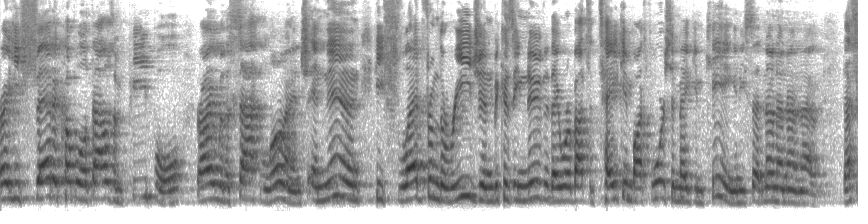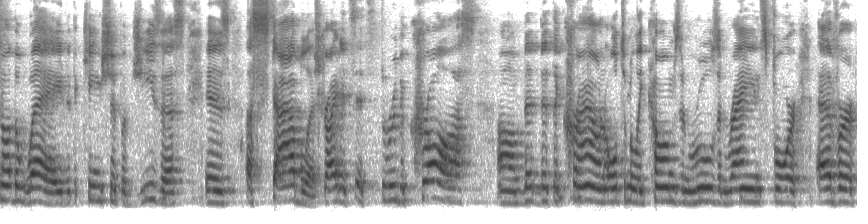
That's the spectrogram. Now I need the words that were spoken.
right? He fed a couple of thousand people, right, with a sack lunch, and then he fled from the region because he knew that they were about to take him by force and make him king. And he said, No, no, no, no. That's not the way that the kingship of Jesus is established, right? It's, it's through the cross um, that, that the crown ultimately comes and rules and reigns forever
